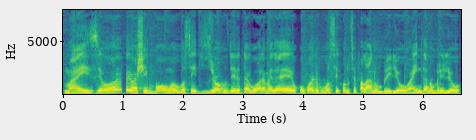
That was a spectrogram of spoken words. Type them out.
Mas eu, eu achei bom, eu gostei dos jogos dele até agora, mas é, eu concordo com você quando você fala, ah, não brilhou, ainda não brilhou.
